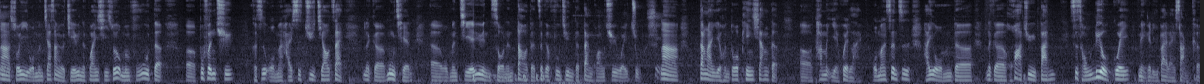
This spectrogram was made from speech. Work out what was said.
那所以我们加上有捷运的关系，所以我们服务的呃不分区。可是我们还是聚焦在那个目前呃我们捷运所能到的这个附近的蛋黄区为主。是那当然有很多偏乡的，呃，他们也会来。我们甚至还有我们的那个话剧班，是从六规每个礼拜来上课，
